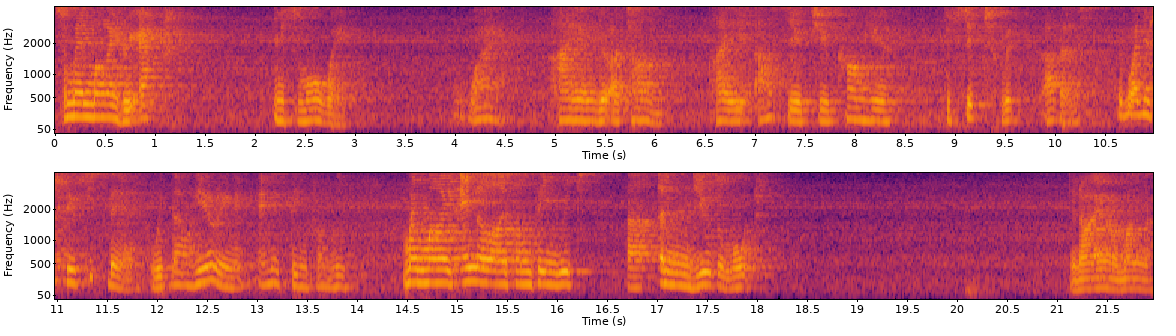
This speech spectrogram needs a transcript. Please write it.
So my mind react in a small way. Why? I am your Ajahn. I asked you to come here to sit with others. But why you still sit there without hearing anything from me? My mind analyze something with uh, unusual mood. You know, I am a monk.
